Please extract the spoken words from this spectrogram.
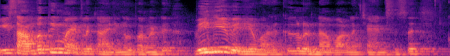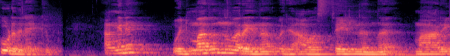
ഈ സാമ്പത്തികമായിട്ടുള്ള കാര്യങ്ങൾ പറഞ്ഞിട്ട് വലിയ വലിയ വഴക്കുകൾ ഉണ്ടാവാനുള്ള ചാൻസസ് കൂടുതലായിരിക്കും. അങ്ങനെ ഉന്മാദം എന്ന് പറയുന്ന ഒരു അവസ്ഥയിൽ നിന്ന് മാറി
